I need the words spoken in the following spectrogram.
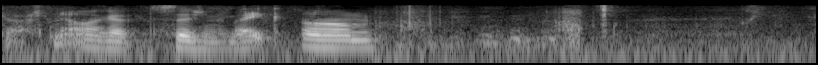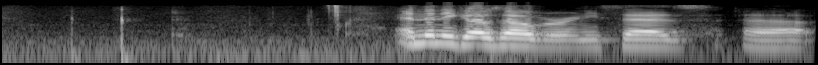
gosh, now I got a decision to make. Um, and then he goes over and he says, uh,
